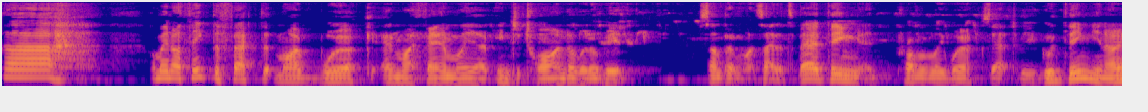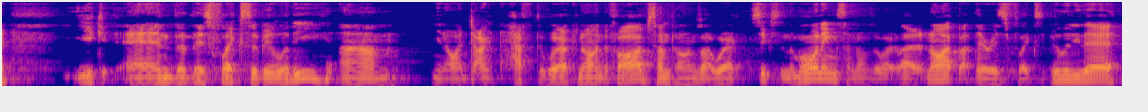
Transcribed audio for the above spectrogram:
Uh I mean, I think the fact that my work and my family are intertwined a little bit some people might say that's a bad thing. It probably works out to be a good thing, you know. You can, and that there's flexibility. Um, you know, I don't have to work nine to five. Sometimes I work six in the morning. Sometimes I work late at night. But there is flexibility there.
